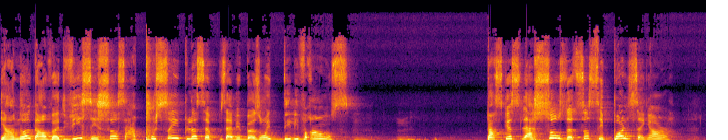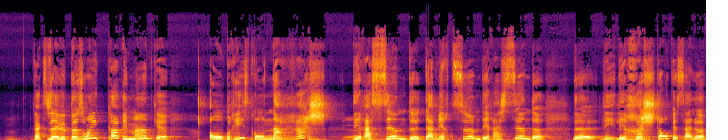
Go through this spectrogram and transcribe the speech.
Il y en a dans votre vie, c'est ça, ça a poussé, puis là, vous avez besoin de délivrance. Parce que la source de ça, c'est pas le Seigneur. Fait que vous avez besoin carrément que on brise, qu'on arrache des racines de- d'amertume, des racines de, de- les, les rejetons que ça l'a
